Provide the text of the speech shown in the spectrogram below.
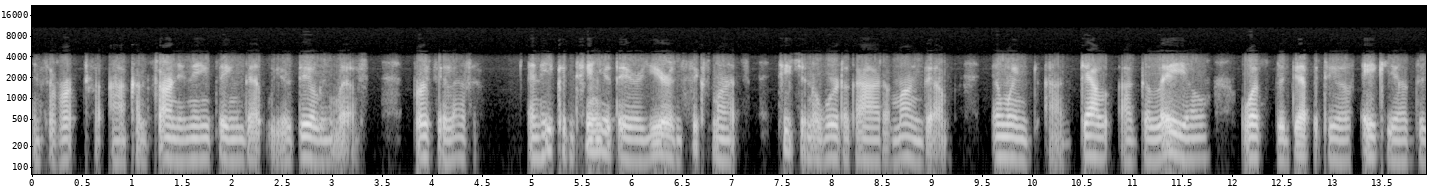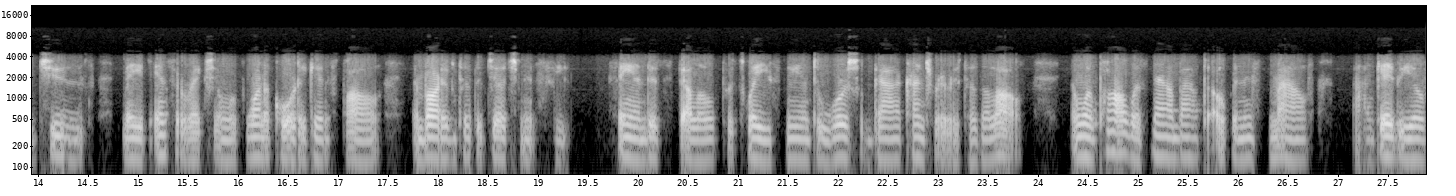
and uh, concerning anything that we are dealing with. Verse 11. And he continued there a year and six months, teaching the word of God among them. And when uh, Gal- uh, Gallio was the deputy of Achaia, the Jews made insurrection with one accord against Paul and brought him to the judgment seat saying, This fellow persuades men to worship God contrary to the law. And when Paul was now about to open his mouth, uh, Gallio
